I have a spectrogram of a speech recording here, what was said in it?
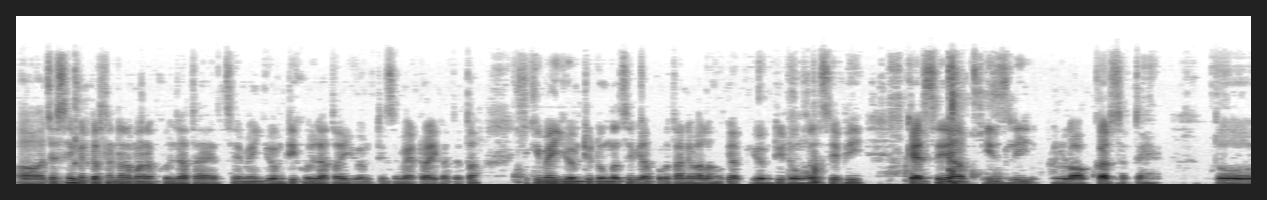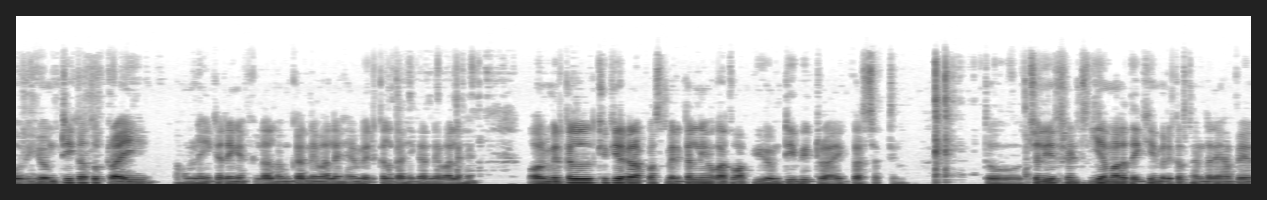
जैसे ही मेडिकल सेंटर हमारा खुल जाता है, ऐसे में यूएमटी खुल जाता है यूएमटी से मैं ट्राई कर देता, क्योंकि मैं यूएमटी डोंगल से भी आपको बताने वाला हूँ कि आप यूएमटी डोंगल से भी कैसे आप इजीली अनलॉक कर सकते हैं। तो यूएमटी का तो ट्राई हम नहीं करेंगे, फ़िलहाल हम करने वाले हैं मेरिकल का ही करने वाले हैं। और मेरिकल क्योंकि अगर आपके पास मेरिकल नहीं होगा तो आप यूएमटी भी ट्राई कर सकते हो। तो चलिए फ्रेंड्स ये हमारा देखिए मेरिकल थंडर यहाँ पे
